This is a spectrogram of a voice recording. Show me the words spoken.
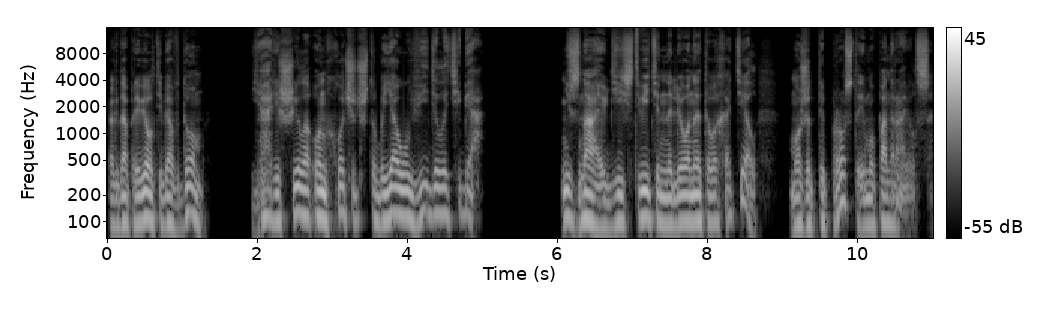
когда привел тебя в дом, я решила, он хочет, чтобы я увидела тебя. Не знаю, действительно ли он этого хотел. Может, ты просто ему понравился.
